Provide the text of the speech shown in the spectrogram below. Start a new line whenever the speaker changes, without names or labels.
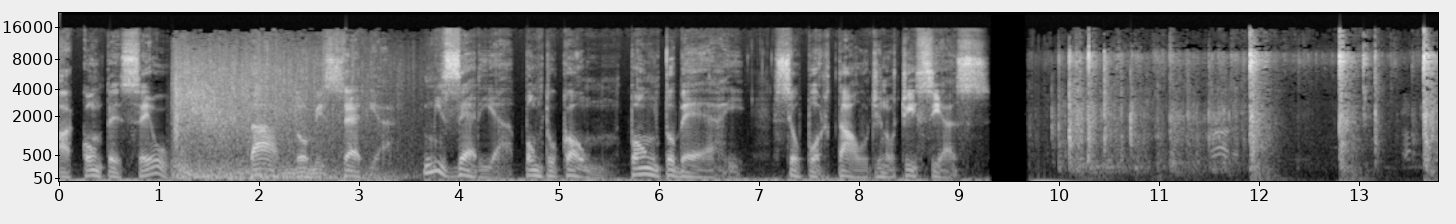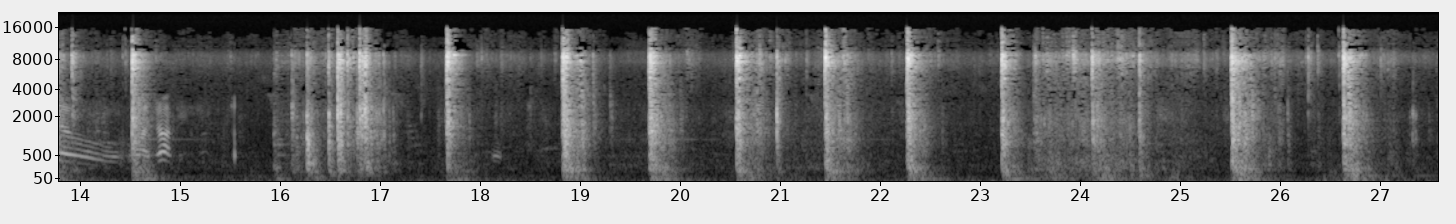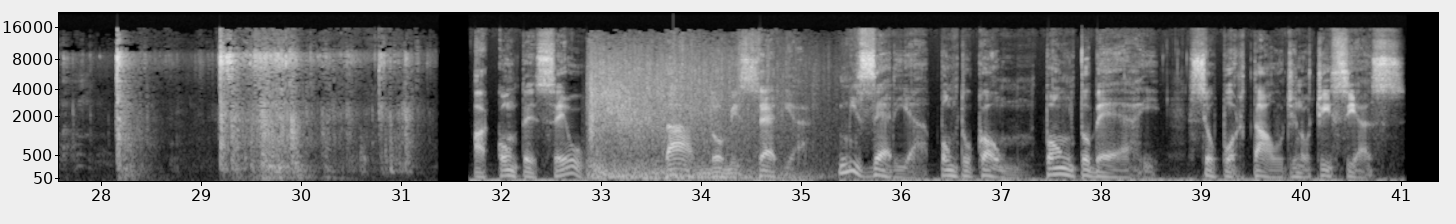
Aconteceu Dado Miséria. Miséria.com.br Seu portal de notícias. Aconteceu Dado Miséria. Miséria.com.br Seu portal de notícias.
